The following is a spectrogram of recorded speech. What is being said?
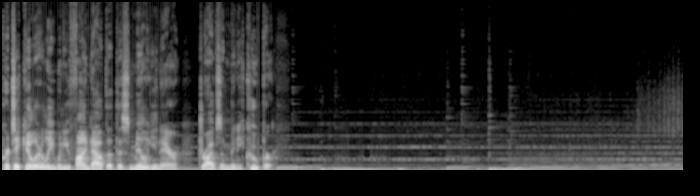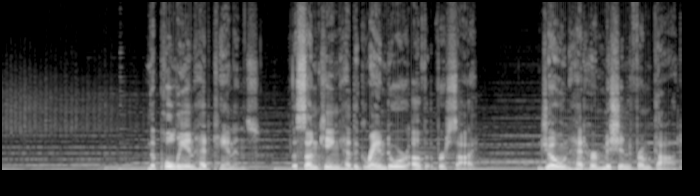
particularly when you find out that this millionaire drives a Mini Cooper. Napoleon had cannons. The Sun King had the grandeur of Versailles. Joan had her mission from God.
